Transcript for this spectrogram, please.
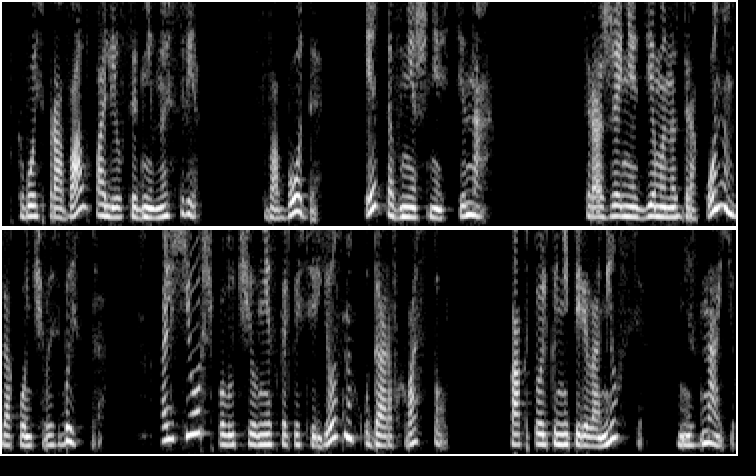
Сквозь провал полился дневной свет. Свобода — это внешняя стена. Сражение демона с драконом закончилось быстро. Альхиорж получил несколько серьезных ударов хвостом. Как только не переломился, не знаю.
